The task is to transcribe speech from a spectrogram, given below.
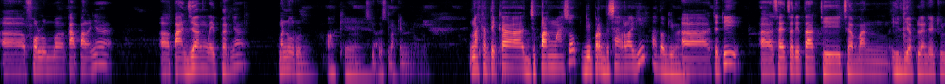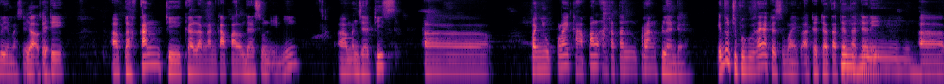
eh, volume kapalnya eh, panjang lebarnya menurun Oke. gitu semakin menurun. Nah ketika Jepang masuk diperbesar lagi atau gimana? Eh, jadi eh, saya cerita di zaman Hindia Belanda dulu ya Mas ya. Ya, oke. Jadi eh, bahkan di galangan kapal Dasun ini eh, menjadi eh, penyuplai kapal angkatan perang Belanda. Itu di buku saya ada semua itu. Ada data-data dari Hmm. eh,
